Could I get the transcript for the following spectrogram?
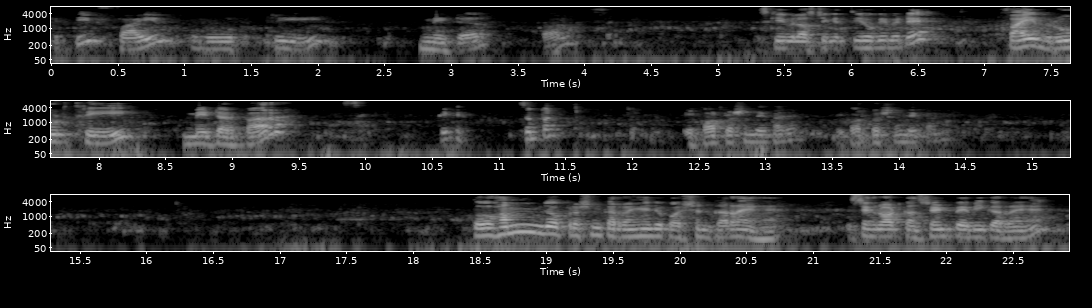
कितनी? Five root three metre per second. इसकी वेलोसिटी कितनी होगी बेटे? Five root three metre per second. ठीक है? सिंपल। एक और प्रश्न देखा जाए। एक और क्वेश्चन देखा जाए। तो हम जो प्रश्न कर रहे हैं, जो क्वेश्चन कर रहे हैं स्ट्रिंग रॉड कंस्टेंट पे भी कर रहे हैं,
